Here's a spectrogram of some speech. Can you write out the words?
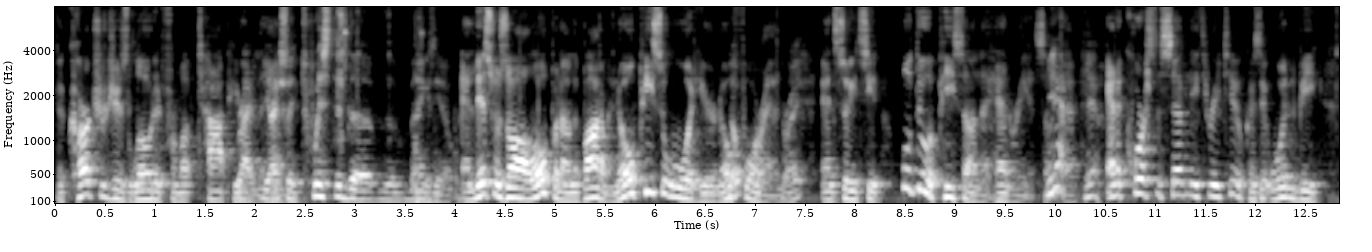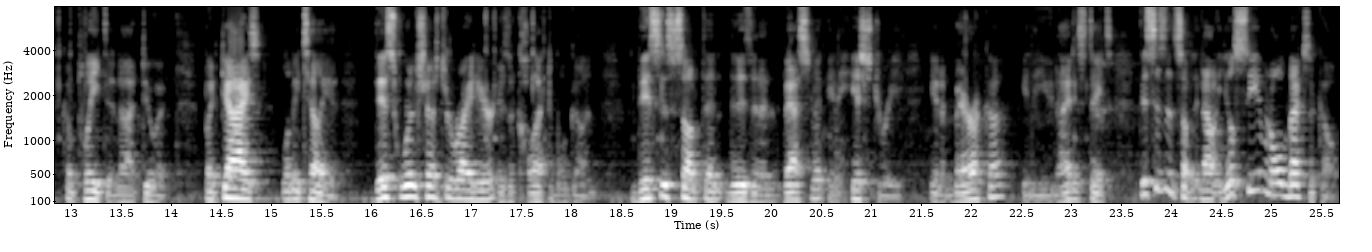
the cartridge is loaded from up top here. Right, you head. actually twisted the, the magazine open. And this was all open on the bottom. No piece of wood here, no Nope, forend. right. And so you'd see, we'll do a piece on the Henry at some Yeah, time. yeah. And of course the 73 too, because it wouldn't be complete to not do it. But guys, let me tell you, This Winchester right here is a collectible gun. This is something that is an investment in history in America, in the United States. This isn't something, now you'll see them in old Mexico,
